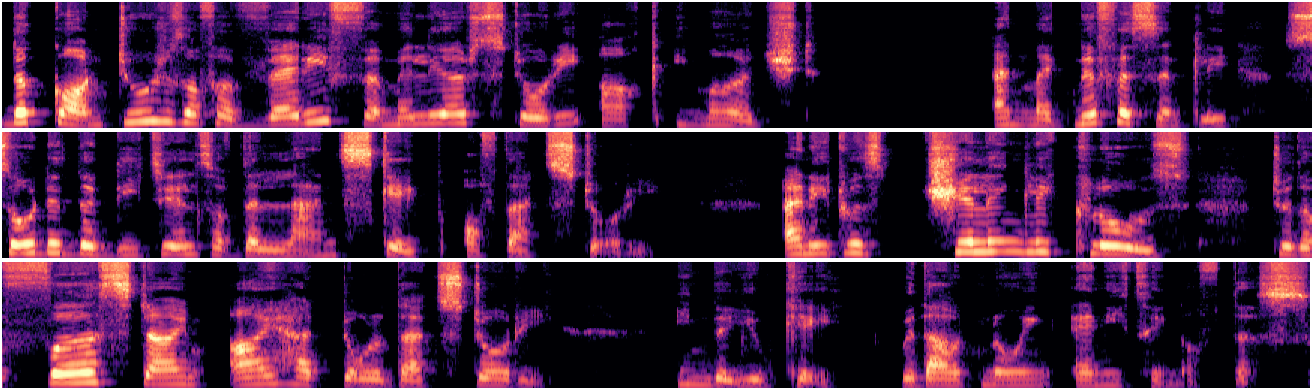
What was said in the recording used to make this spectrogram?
the contours of a very familiar story arc emerged. And magnificently, so did the details of the landscape of that story. And it was chillingly close to the first time I had told that story in the UK without knowing anything of this.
